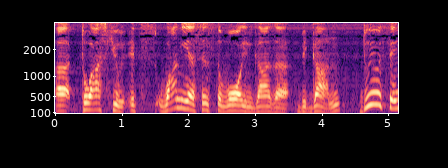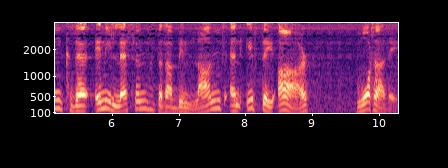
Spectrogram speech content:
uh, to ask you it's one year since the war in Gaza began. Do you think there are any lessons that have been learned? And if they are, what are they?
